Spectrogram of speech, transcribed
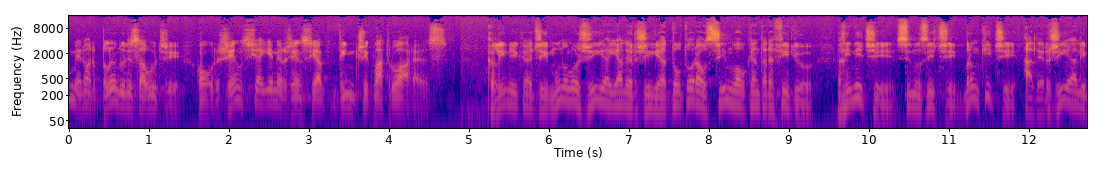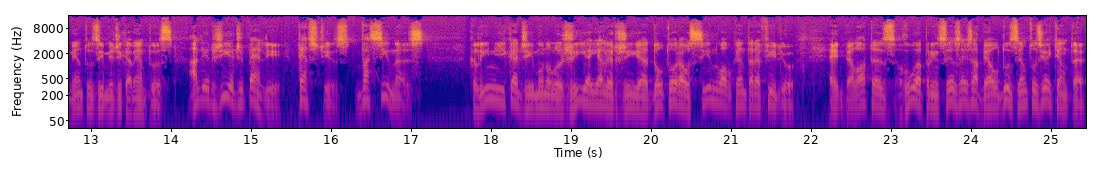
melhor plano de saúde, com urgência e emergência 24 horas. Clínica de Imunologia e Alergia Dr. Alcino Alcântara Filho. Rinite, sinusite, bronquite, alergia a alimentos e medicamentos, alergia de pele, testes, vacinas. Clínica de Imunologia e Alergia Dr. Alcino Alcântara Filho. Em Pelotas, Rua Princesa Isabel 280.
